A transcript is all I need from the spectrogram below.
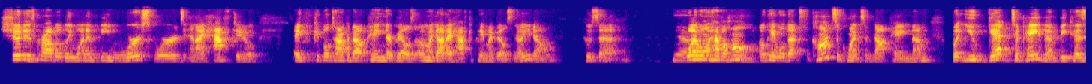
Should is mm-hmm. probably one of the worst words and i have to like people talk about paying their bills. Oh my God, I have to pay my bills. No, you don't. Who said? Yeah. Well, I won't have a home. Okay, well, that's the consequence of not paying them, but you get to pay them because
